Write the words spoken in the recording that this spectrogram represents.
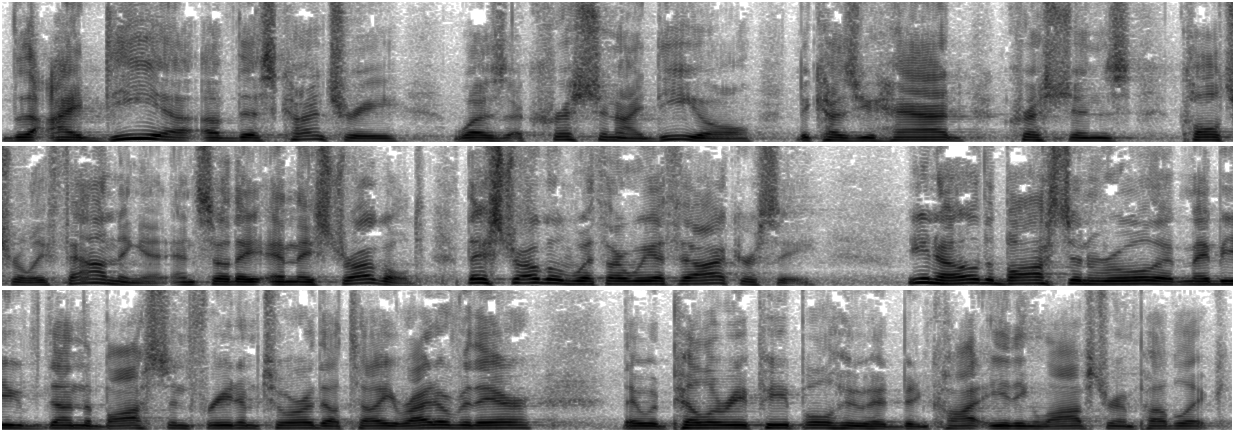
the idea of this country was a Christian ideal because you had Christians culturally founding it. And so they, and they struggled. They struggled with are we a theocracy? You know, the Boston rule that maybe you've done the Boston Freedom Tour, they'll tell you right over there, they would pillory people who had been caught eating lobster in public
